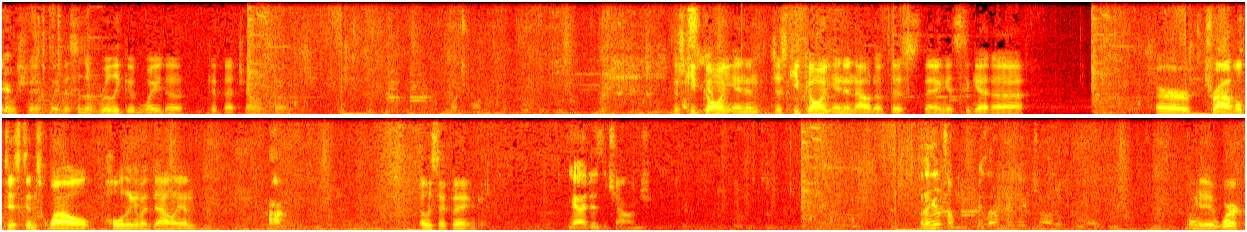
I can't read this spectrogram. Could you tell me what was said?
Oh shit! Wait, this is a really good way to get that challenge though. Just keep going in and just keep going in and out of this thing. It's to get uh or travel distance while holding a medallion. Huh. At least I think. Yeah, it is a challenge. I think that's a. Is that a mosaic challenge? Wait, it worked.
